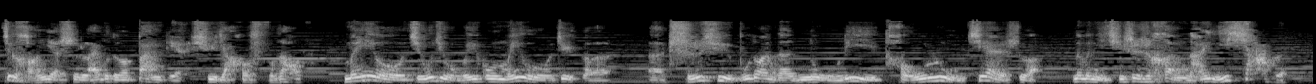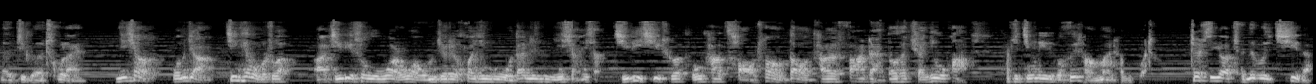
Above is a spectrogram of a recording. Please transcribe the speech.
这个行业是来不得半点虚假和浮躁的，没有久久为功，没有这个呃持续不断的努力投入建设，那么你其实是很难一下子呃这个出来。你像我们讲，今天我们说。啊，吉利收购沃尔沃，我们觉得欢欣鼓舞。但是你想一想，吉利汽车从它草创到它发展到它全球化，它是经历了一个非常漫长的过程，这是要沉得住气的，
